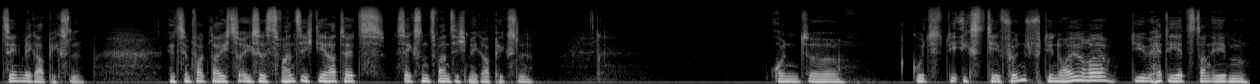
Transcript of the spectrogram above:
10 Megapixel. Jetzt im Vergleich zur XS20, die hat jetzt 26 Megapixel. Und äh, gut, die XT5, die neuere, die hätte jetzt dann eben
